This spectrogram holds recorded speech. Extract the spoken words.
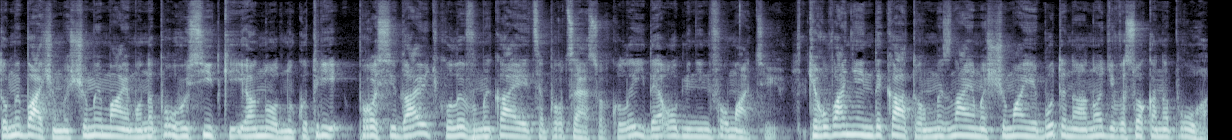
то ми бачимо, що ми маємо напругу сітки і анодну, котрі просідають, коли вмикається процесор, коли йде обмін інформацією. Керування індикатором ми знаємо, що має бути на аноді висока напруга,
